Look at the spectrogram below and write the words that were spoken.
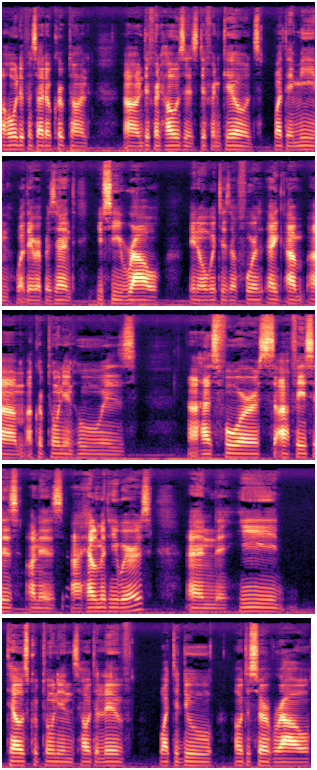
a whole different side of Krypton, uh, different houses, different guilds, what they mean, what they represent you see Rao, you know, which is a four um, um, a Kryptonian who is uh, has four uh, faces on his uh, helmet he wears, and he tells Kryptonians how to live, what to do, how to serve Rao,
